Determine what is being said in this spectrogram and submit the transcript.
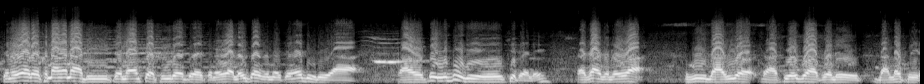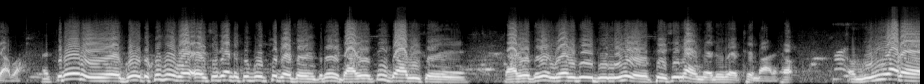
ကျွန်တော်ကတော့ခဏခဏဒီတင်တန်းတက်ပြီးတဲ့အတွက်ကျွန်တော်ကလောက်တက်နေကျွန်တော်တို့တွေကဒါကိုသိမသိသေးဘူးဖြစ်တယ်လေဒါကြောင့်ကျွန်တော်က အခုလာပြီးတော့ဒါပြောကြပွဲလေးကိုလာလုပ်ပေးတာပါသူတို့တွေအခုတစ်ခုခုပေါ် accident တစ်ခုခုဖြစ်တဲ့ဆိုရင်သူတို့ဒါတွေသိသွားပြီဆိုရင်ဒါတွေသူတို့လွယ်ပြီးဒီနည်းကိုဖြည့်ရှင်းနိုင်မယ်လို့ပဲထင်ပါတယ်ဟုတ်မီးကတော့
